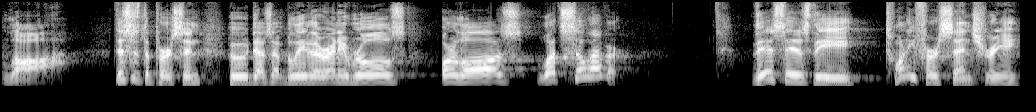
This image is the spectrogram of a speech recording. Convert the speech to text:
law. This is the person who doesn't believe there are any rules or laws whatsoever. This is the 21st century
